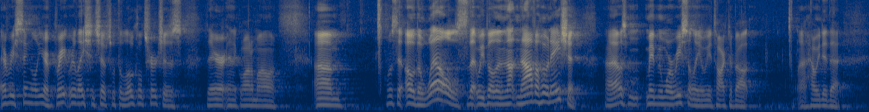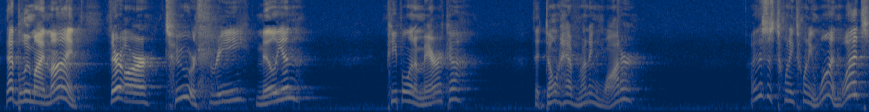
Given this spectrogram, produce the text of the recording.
every single year. Great relationships with the local churches there in Guatemala. Um, what was it? Oh, the wells that we built in the Navajo Nation. Uh, that was maybe more recently we talked about uh, how we did that. That blew my mind. There are two or three million people in America that don't have running water. Mean, this is 2021. What?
